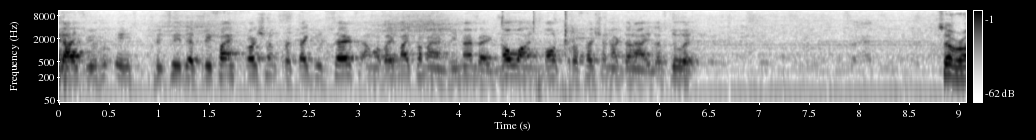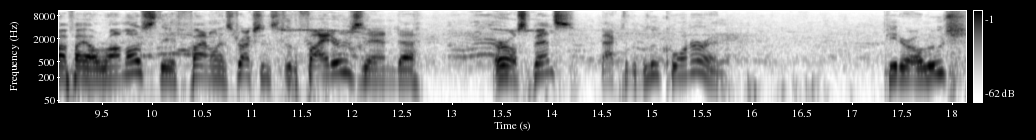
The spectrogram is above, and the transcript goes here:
guys, you uh, receive the pre-fight instruction, protect yourself, and obey my command. Remember, no one is more professional than I. Let's do it. So Rafael Ramos, the final instructions to the fighters, and uh, Errol Spence back to the blue corner, and Peter Oluoch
